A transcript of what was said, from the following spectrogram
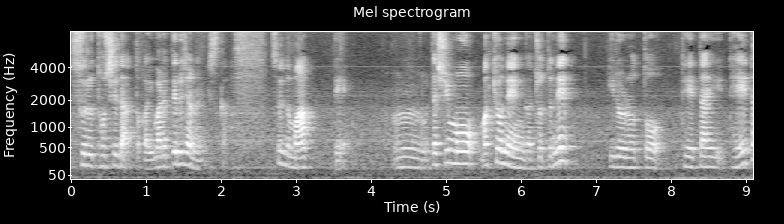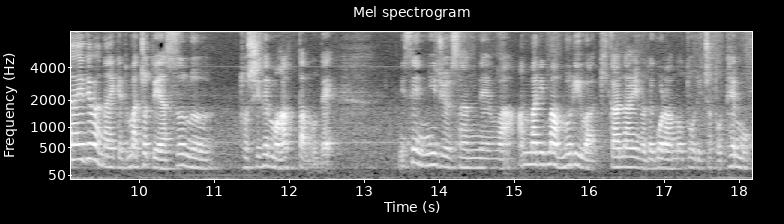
する年だとか言われてるじゃないですか。そういうのもあって、うん、私も、まあ、去年がちょっとねいろいろと停滞停滞ではないけど、まあ、ちょっと休む年でもあったので。2023年はあんまりまあ無理は効かないのでご覧の通りちょっと手も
